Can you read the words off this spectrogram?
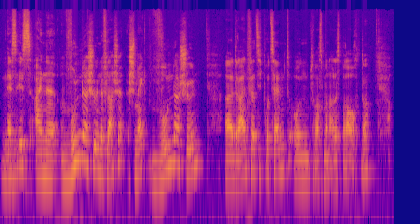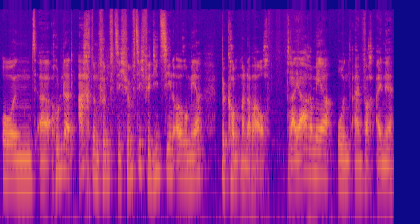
mhm. es ist eine wunderschöne Flasche, schmeckt wunderschön. 43 äh, Prozent und was man alles braucht. Ne? Und äh, 158,50 für die 10 Euro mehr bekommt man aber auch. Drei Jahre mehr und einfach eine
